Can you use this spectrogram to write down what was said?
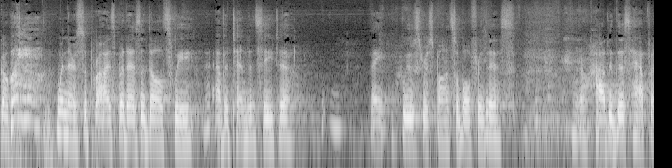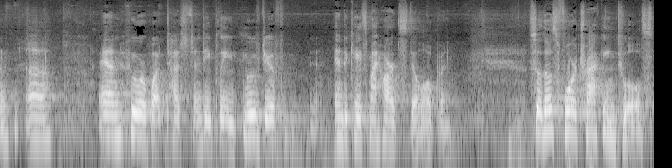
go when they're surprised, but as adults, we have a tendency to think, who's responsible for this? You know, how did this happen? Uh, and who or what touched and deeply moved you indicates my heart's still open. So, those four tracking tools.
